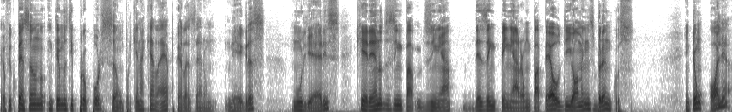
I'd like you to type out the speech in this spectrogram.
Eu fico pensando no, em termos de proporção, porque naquela época elas eram negras, mulheres, querendo desempenhar, desempenhar um papel de homens brancos. Então, olha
